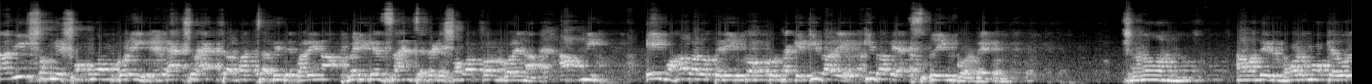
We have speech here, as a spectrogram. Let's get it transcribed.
নারীর সঙ্গে সংগম করে একশো একটা বাচ্চা দিতে পারে না, মেডিকেল সায়েন্স এটাকে সমর্থন করে না। আপনি এই মহাভারতের এই তত্ত্বটাকে কীভাবে কীভাবে এক্সপ্লেইন করবেন শুনুন আমাদের ধর্ম কেবল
